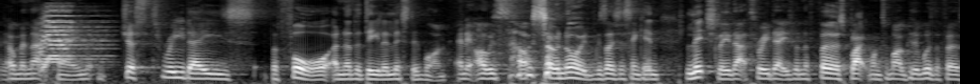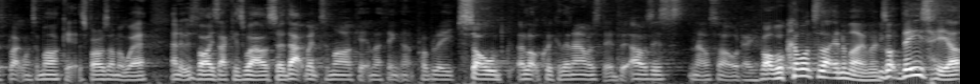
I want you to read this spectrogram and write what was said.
And when that came, just three days before, another dealer listed one, and it, I was I was so annoyed because I was just thinking, literally that three days when the first black one to market, because it was the first black one to market, as far as I'm aware, and it was Weissach as well, so that went to market, and I think that probably sold a lot quicker than ours did, but ours is now sold. Right, we'll come on to that in a moment. You've got these here.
